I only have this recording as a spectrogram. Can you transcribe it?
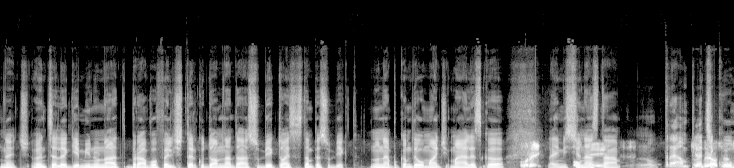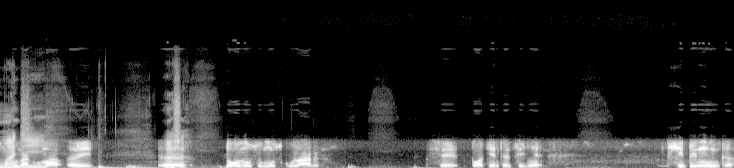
Deci, înțeleg, e minunat, bravo, felicitări cu doamna, dar subiectul, hai să stăm pe subiect. Nu ne apucăm de omagi, mai ales că Corect. la emisiunea Ok. asta nu prea îmi Ce place vreau cu să spun omagii. acum, e, e, Așa. tonusul muscular se poate întreține și prin muncă.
